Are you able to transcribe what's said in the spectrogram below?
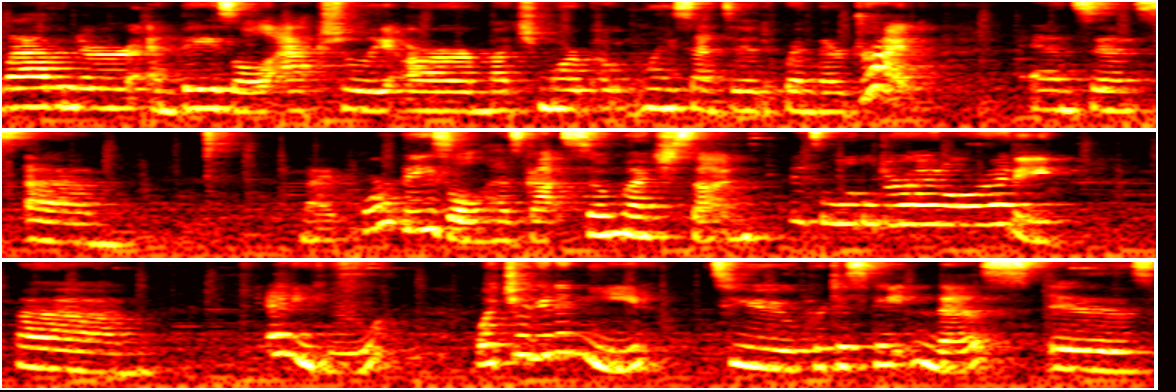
lavender and basil actually are much more potently scented when they're dried. And since um, my poor basil has got so much sun, it's a little dried already. Um, anywho, what you're gonna need to participate in this is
